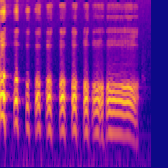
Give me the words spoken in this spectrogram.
ho, ho, ho, ho, ho, ho, ho, ho.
